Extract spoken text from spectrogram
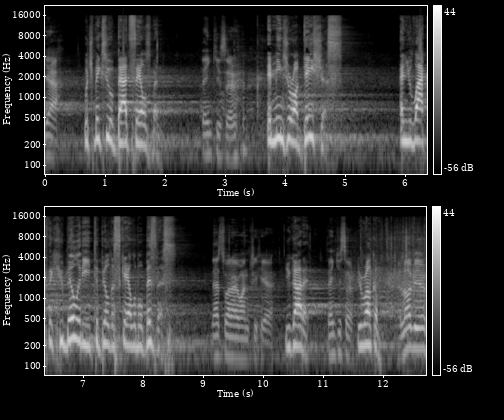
Yeah. which makes you a bad salesman. Thank you, sir. It means you're audacious and you lack the humility to build a scalable business. That's what I want to hear. You got it. Thank you, sir. You're welcome. I love you.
